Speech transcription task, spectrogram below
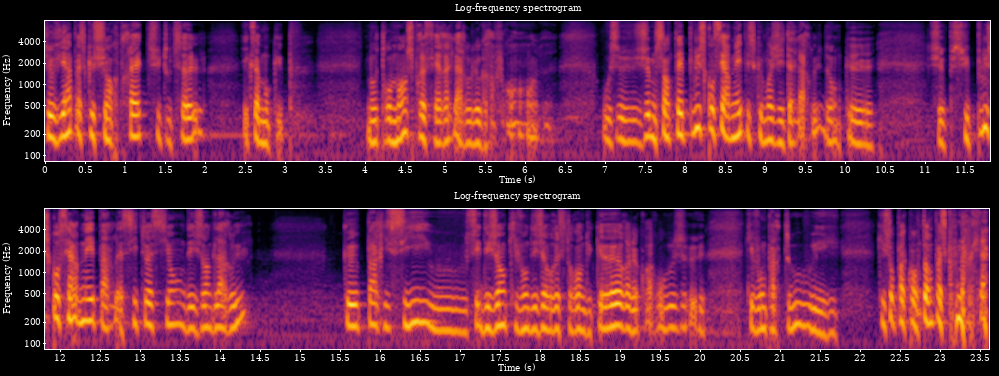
Je viens parce que je suis en retraite, je suis toute seule et que ça m'occupe. Mais autrement, je préférais la rue Le Gravran, euh, où je, me sentais plus concernée, puisque moi j'étais à la rue. Donc euh, je suis plus concernée par la situation des gens de la rue que par ici, où c'est des gens qui vont déjà au restaurant du cœur, à la Croix-Rouge, euh, qui vont partout et qui sont pas contents parce qu'on n'a rien.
